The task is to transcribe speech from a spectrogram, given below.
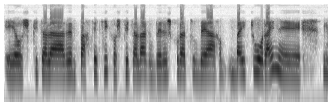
e, ospitalaren partetik, ospitalak berezkuratu behar baitu orain e, e,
